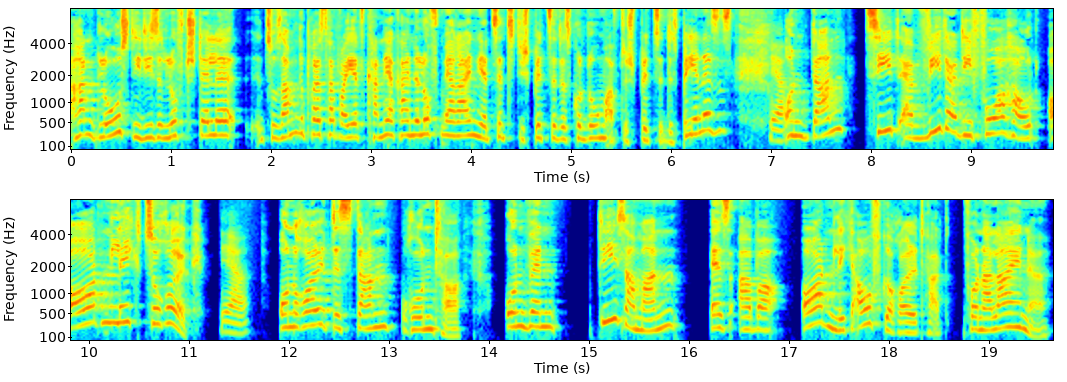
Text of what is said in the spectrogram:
Hand los, die diese Luftstelle zusammengepresst hat, weil jetzt kann ja keine Luft mehr rein. Jetzt sitzt die Spitze des Kondoms auf der Spitze des Penises. Ja. Und dann zieht er wieder die Vorhaut ordentlich zurück. Ja. Und rollt es dann runter. Und wenn dieser Mann es aber ordentlich aufgerollt hat, von alleine,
